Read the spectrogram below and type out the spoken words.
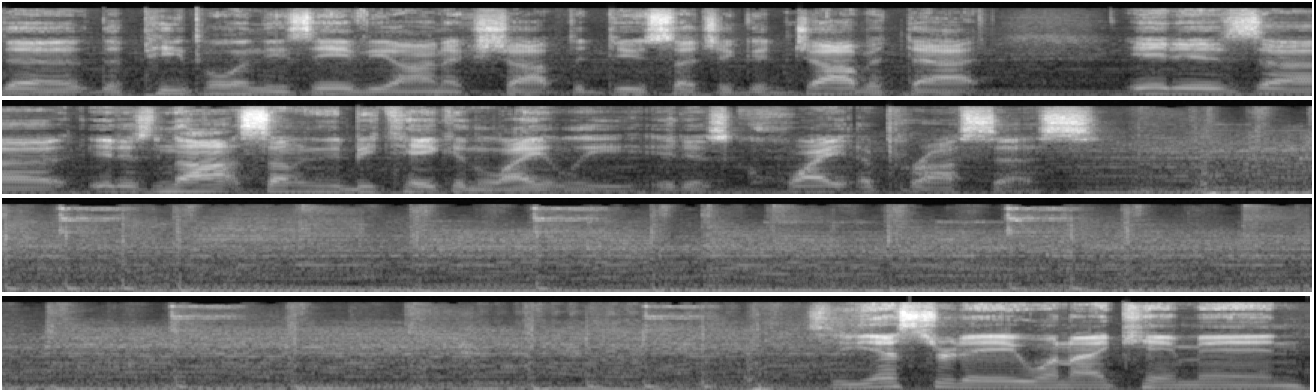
the the people in these avionics shop that do such a good job at that. It is uh, it is not something to be taken lightly. It is quite a process. So yesterday when I came in,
